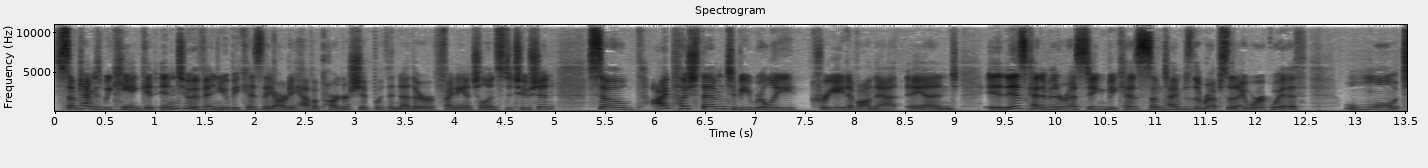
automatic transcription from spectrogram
Sometimes we can't get into a venue because they already have a partnership with another financial institution. So I push them to be really creative on that, and it is kind of interesting because sometimes the reps that I work with won't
